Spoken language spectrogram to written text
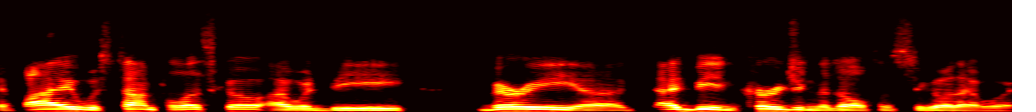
if I was Tom Telesco, I would be very, uh, I'd be encouraging the Dolphins to go that way.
